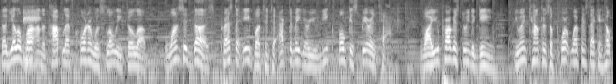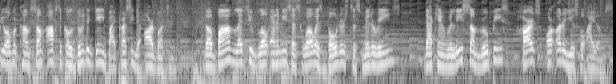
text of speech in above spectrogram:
the yellow bar on the top left corner will slowly fill up. Once it does, press the A button to activate your unique Focus Spirit attack. While you progress during the game, you encounter support weapons that can help you overcome some obstacles during the game by pressing the R button. The bomb lets you blow enemies as well as boulders to smithereens that can release some rupees, hearts, or other useful items.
